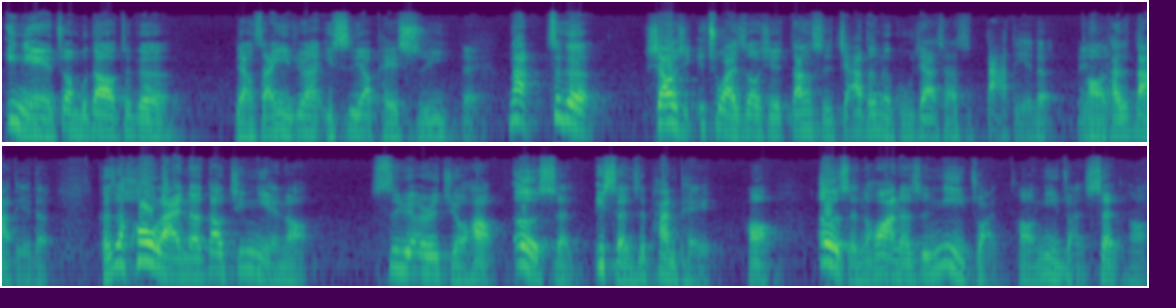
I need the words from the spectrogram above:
一年也赚不到这个两三亿，居然一次要赔十亿。对，那这个消息一出来之后，其实当时嘉登的股价它是大跌的，哦，它是大跌的。可是后来呢，到今年哦，四月二十九号二审，一审是判赔，哦，二审的话呢是逆转，哦，逆转胜，哈。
